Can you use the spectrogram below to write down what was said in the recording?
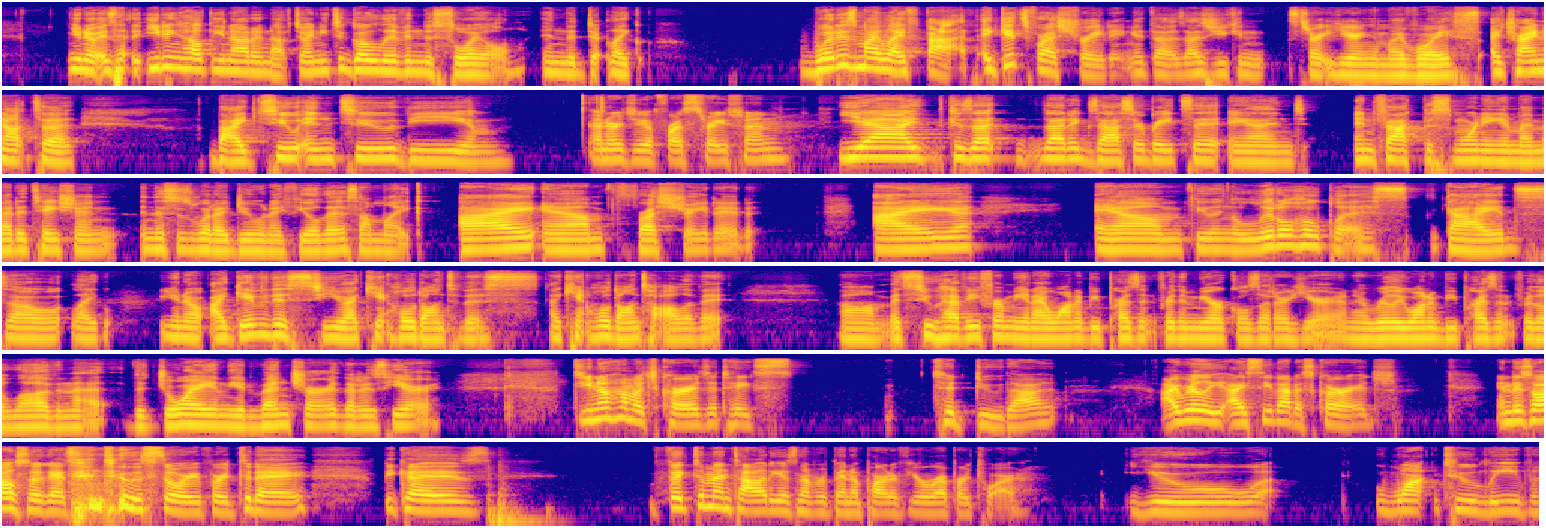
you know, is eating healthy not enough? Do I need to go live in the soil, in the? Like, what is my life path? It gets frustrating. It does, as you can start hearing in my voice. I try not to buy too into the um, Energy of frustration. Yeah, because that that exacerbates it. And in fact, this morning in my meditation, and this is what I do when I feel this, I'm like, I am frustrated. I am feeling a little hopeless, guides. So, like, you know, I give this to you. I can't hold on to this. I can't hold on to all of it. um, it's too heavy for me and i want to be present for the miracles that are here and i really want to be present for the love and that the joy and the adventure that is here do you know how much courage it takes to do that? I really i see that as courage. And this also gets into the story for today because victim mentality has never been a part of your repertoire. You want to leave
